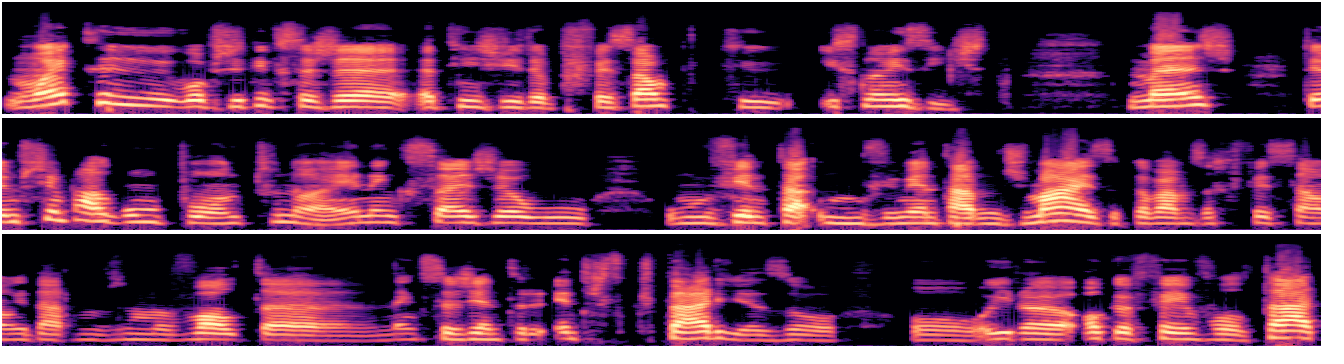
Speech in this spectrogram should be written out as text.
não é que o objetivo seja atingir a perfeição, porque isso não existe, mas temos sempre algum ponto, não é? Nem que seja o, o, movimentar-nos mais, acabarmos a refeição e darmos uma volta, nem que seja entre, entre secretárias ou, ou ir ao café e voltar.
